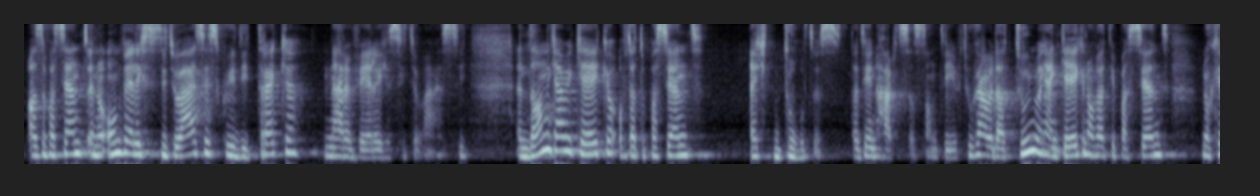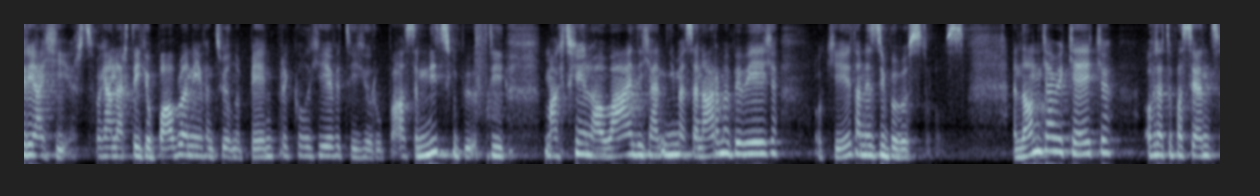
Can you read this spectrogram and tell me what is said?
Als de patiënt in een onveilige situatie is, kun je die trekken naar een veilige situatie. En dan gaan we kijken of de patiënt echt dood is, dat hij een hartstilstand heeft. Hoe gaan we dat doen? We gaan kijken of die patiënt nog reageert. We gaan daar tegen babbelen, eventueel een pijnprikkel geven, tegen roepen. Als er niets gebeurt, die maakt geen lawaai, die gaat niet met zijn armen bewegen, oké, dan is die bewusteloos. En dan gaan we kijken of dat de patiënt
